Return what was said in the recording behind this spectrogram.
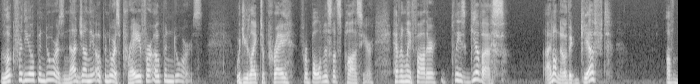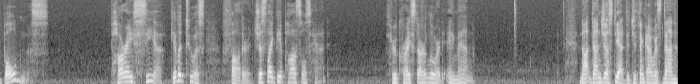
Look for the open doors. Nudge on the open doors. Pray for open doors. Would you like to pray for boldness? Let's pause here. Heavenly Father, please give us, I don't know, the gift of boldness. Parrhesia. Give it to us Father, just like the apostles had. Through Christ our Lord. Amen. Not done just yet. Did you think I was done?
